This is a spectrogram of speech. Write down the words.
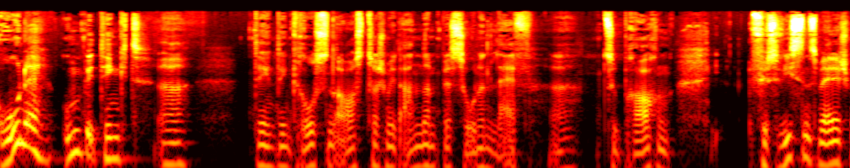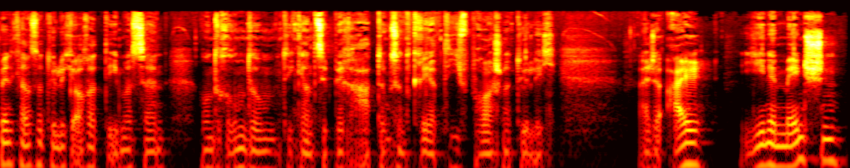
ohne unbedingt äh, den, den großen Austausch mit anderen Personen live äh, zu brauchen. Fürs Wissensmanagement kann es natürlich auch ein Thema sein und rund um die ganze Beratungs- und Kreativbranche natürlich. Also all jene Menschen,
